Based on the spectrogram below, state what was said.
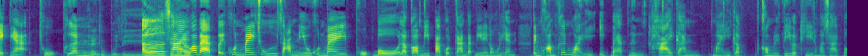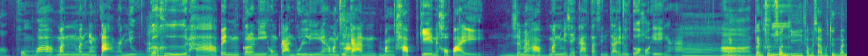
ด็กๆเนี่ยถูกเพื่อนคล้ายๆถูกบูลลี่เออใช่ไหมครับว่าแบบเอ้ยคุณไม่ชูสามนิ้ว คุณไม่ผูกโบ แล้วก็มีปรากฏการณ์แบบนี้ในโรงเรียน เป็นความเคลื่อนไหวอีกแบบหนึ่งคล้ายกันไหมกับ community แบบที่ธรรมชาติบอก ผมว่ามันมันยังต่างกันอยู่อ่าก็คือถ้าเป็นกรณีของการบูลลี่นะครับมันคือค่ะการบังคับเกณฑ์เขาไปอืใช่ไหมครับ มันไม่ใช่การตัดสินใจด้วยตัวเขาเองอะฮะ อ่าอ่าอย่างชุมชนที่ธรรมชาติพูดถึงมัน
